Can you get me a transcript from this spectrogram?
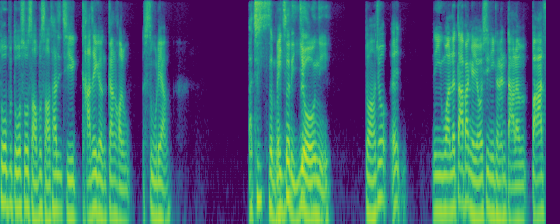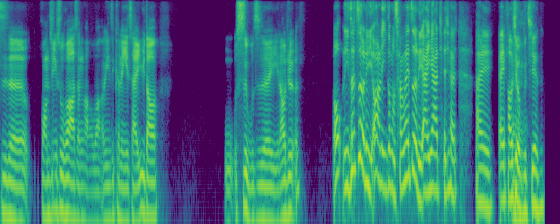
多不多，说少不少，它其实卡这个很刚好的数量啊，就是怎么这里又有你？对啊，就哎、欸，你玩了大半个游戏，你可能打了八只的黄金树化身，好不好？你可能也才遇到五四五只而已，然后就哦，你在这里哦？你怎么藏在这里？哎呀，恰恰，哎哎，好久不见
